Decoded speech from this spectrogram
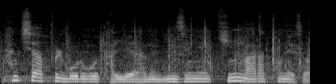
한치 앞을 모르고 달려야 하는 인생의 긴 마라톤에서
